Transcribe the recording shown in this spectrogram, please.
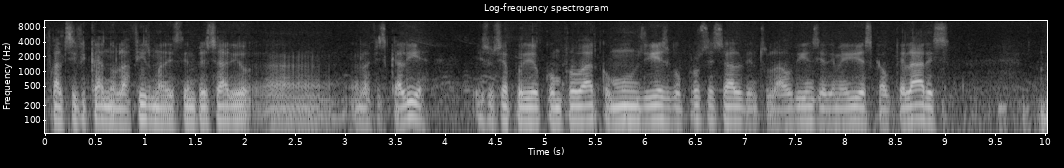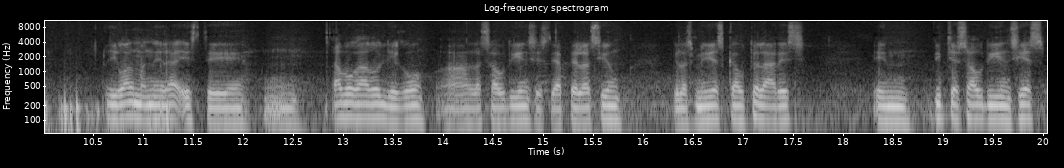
falsificando la firma de este empresario ah, en la Fiscalía. Eso se ha podido comprobar como un riesgo procesal dentro de la audiencia de medidas cautelares. De igual manera, este mm, abogado llegó a las audiencias de apelación de las medidas cautelares en dichas audiencias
